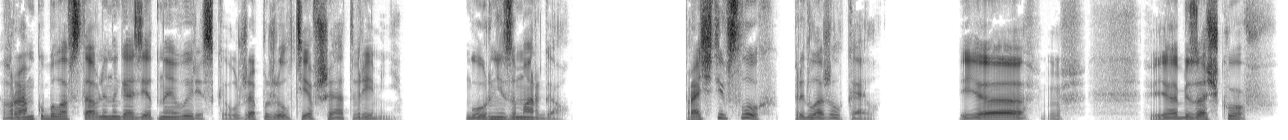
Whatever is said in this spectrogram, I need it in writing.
В рамку была вставлена газетная вырезка, уже пожелтевшая от времени. Гурни заморгал. «Прочти вслух», — предложил Кайл. «Я... я без очков».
